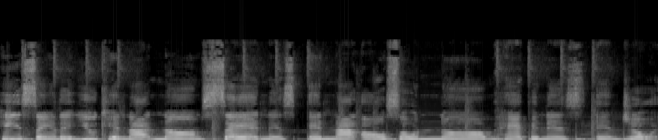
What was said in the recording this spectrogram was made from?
he's saying that you cannot numb sadness and not also numb happiness and joy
